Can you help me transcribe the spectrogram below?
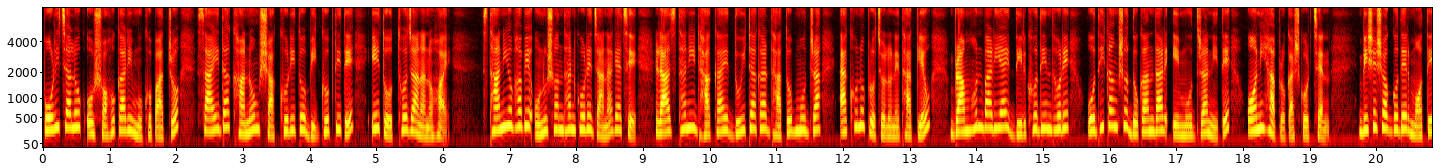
পরিচালক ও সহকারী মুখপাত্র সাইদা খানম স্বাক্ষরিত বিজ্ঞপ্তিতে এ তথ্য জানানো হয়। স্থানীয়ভাবে অনুসন্ধান করে জানা গেছে, রাজধানী ঢাকায় দুই টাকার ধাতব মুদ্রা এখনও প্রচলনে থাকলেও ব্রাহ্মণবাড়িয়ায় দীর্ঘদিন ধরে অধিকাংশ দোকানদার এ মুদ্রা নিতে অনীহা প্রকাশ করছেন। বিশেষজ্ঞদের মতে,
